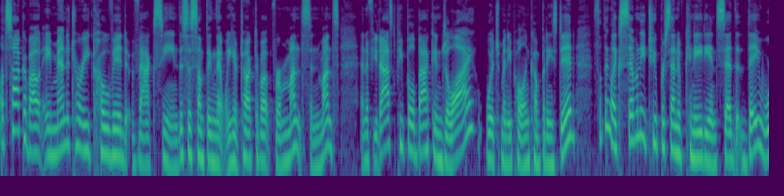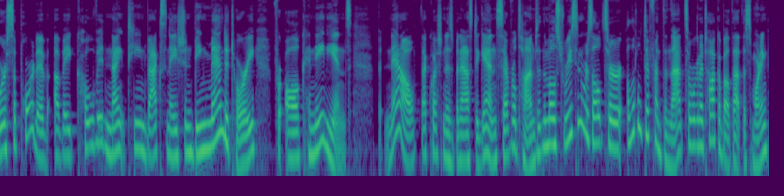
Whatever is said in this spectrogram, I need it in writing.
Let's talk about a mandatory COVID vaccine. This is something that we have talked about for months and months. And if you'd asked people back in July, which many polling companies did, something like 72% of Canadians said that they were supportive of a COVID 19 vaccination being mandatory for all Canadians. But now that question has been asked again several times, and the most recent results are a little different than that. So we're going to talk about that this morning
